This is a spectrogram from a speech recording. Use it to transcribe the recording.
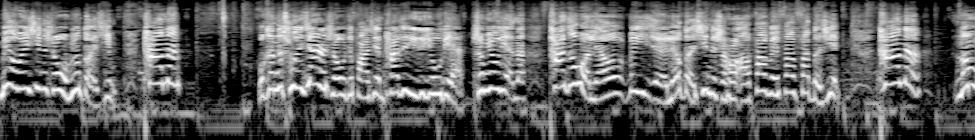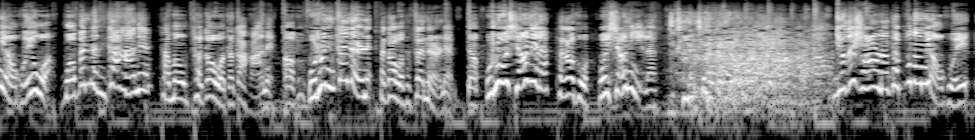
没有微信的时候我们用短信。他呢，我跟他处对象的时候，我就发现他这一个优点，什么优点呢？他跟我聊微聊短信的时候啊，发微发发短信，他呢能秒回我。我问他你干啥呢？他问他告诉我他干啥呢？啊，我说你在哪儿呢？他告诉我他在哪儿呢？啊，我说我想你了，他告诉我我想你了。有的时候呢，他不能秒回，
